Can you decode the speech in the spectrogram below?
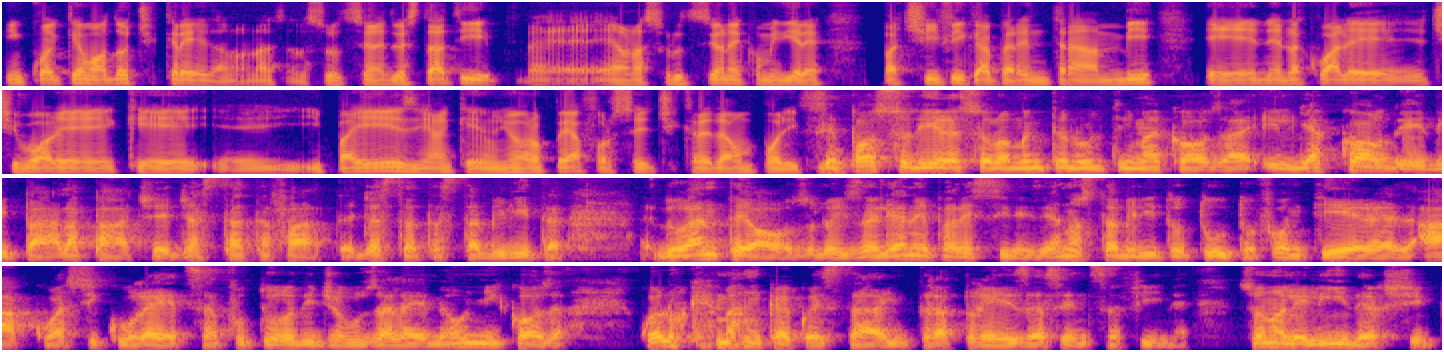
in qualche modo ci credano. La, la soluzione dei due stati beh, è una soluzione, come dire, pacifica per entrambi e nella quale ci vuole che eh, i paesi, anche l'Unione Europea, forse ci creda un po' di più. Se posso dire solamente un'ultima cosa, gli accordi di pa- la pace è già stata fatta, è già stata stabilita. Durante Oslo, israeliani e palestinesi hanno stabilito tutto, frontiere, acqua, sicurezza, futuro di Gerusalemme, ogni cosa. Quello che manca a questa intrapresa senza fine sono le leadership,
